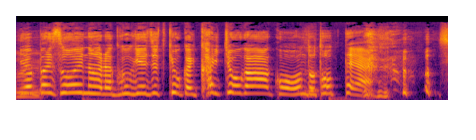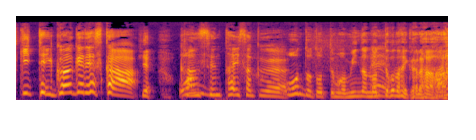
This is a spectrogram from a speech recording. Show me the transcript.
やっぱりそういうのは落語芸術協会会長がこう温度取って 仕切っていくわけですか。いや感染対策。温度取ってもみんな乗ってこないから、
